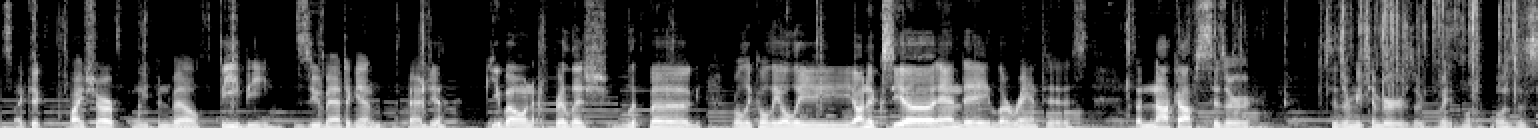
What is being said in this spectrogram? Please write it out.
Psychic, Bisharp, Weepinbell, Phoebe, Zubat again, I found you. Cubone, Frillish, Blipbug, Roly Coly Oly, Onixia, and a Lurantis. It's a knockoff Scizor. Scissor me timbers, or wait, what, what was this?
